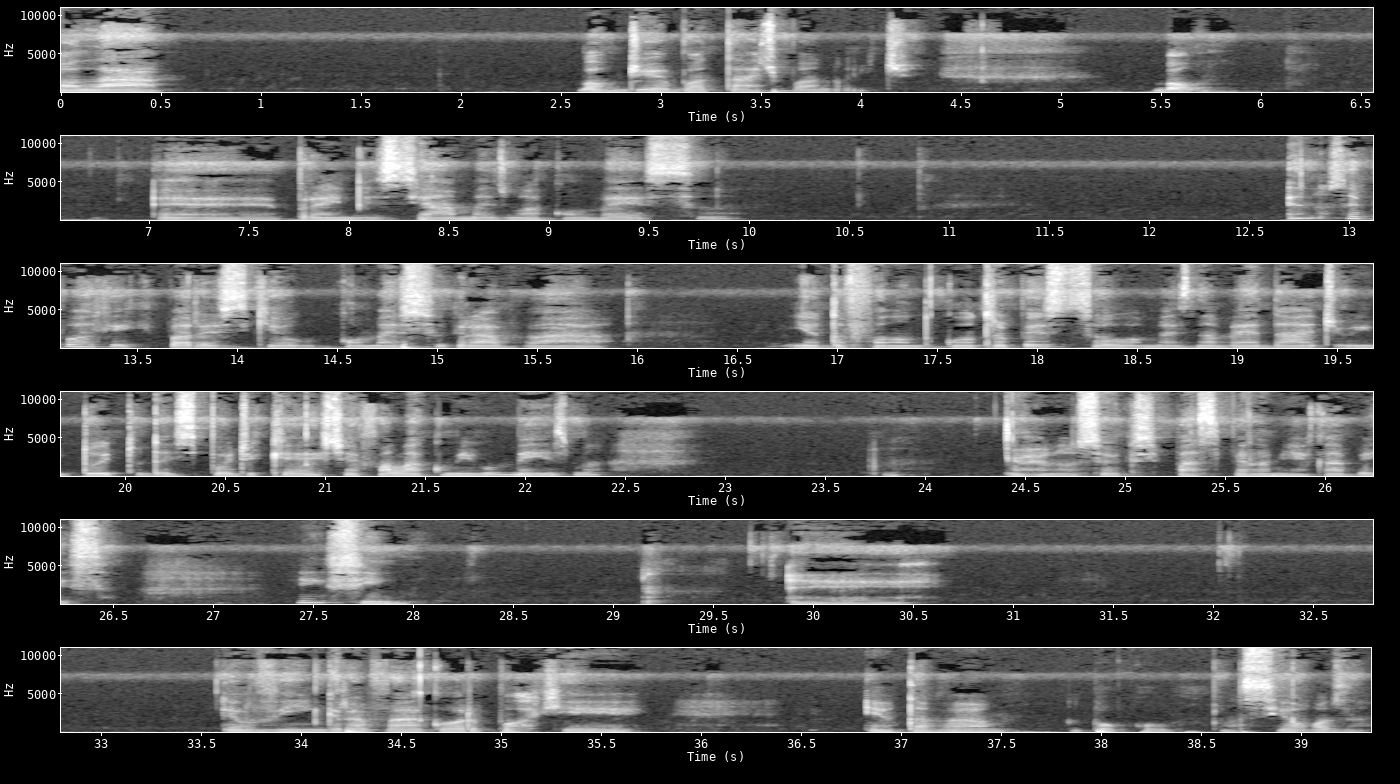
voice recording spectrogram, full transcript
Olá, bom dia, boa tarde, boa noite. Bom, é, para iniciar mais uma conversa, eu não sei por que, parece que eu começo a gravar e eu tô falando com outra pessoa, mas na verdade o intuito desse podcast é falar comigo mesma. Eu não sei o que se passa pela minha cabeça. Enfim. É... Eu vim gravar agora porque eu tava um pouco ansiosa.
